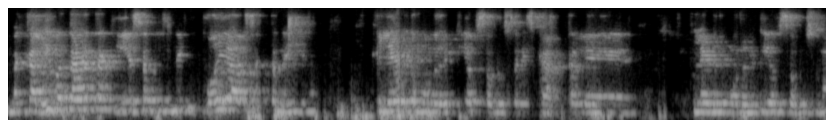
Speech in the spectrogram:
मैं कल ही बताया था कि ये समझने की कोई आवश्यकता नहीं है। कि let the molarity of solution is capital M let the molarity of solution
